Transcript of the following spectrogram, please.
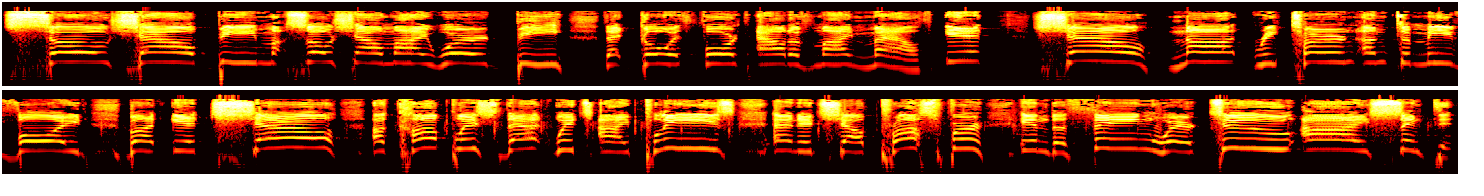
so shall be, so shall my word be that goeth forth out of my mouth. It shall not return unto me void, but it shall accomplish that which I please, and it shall prosper in the thing whereto I sent it.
